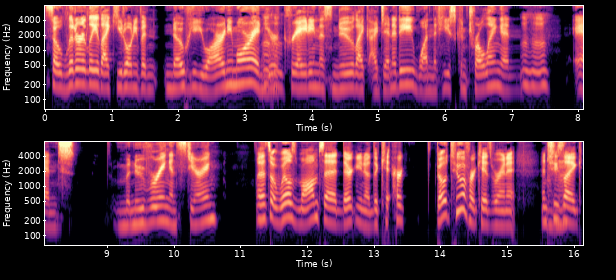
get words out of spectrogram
So literally like you don't even know who you are anymore and you're creating this new like identity, one that he's controlling and Mm-hmm. and maneuvering and steering. And that's what Will's mom said. There, you know, the ki- her both two of her kids were in it, and she's like,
